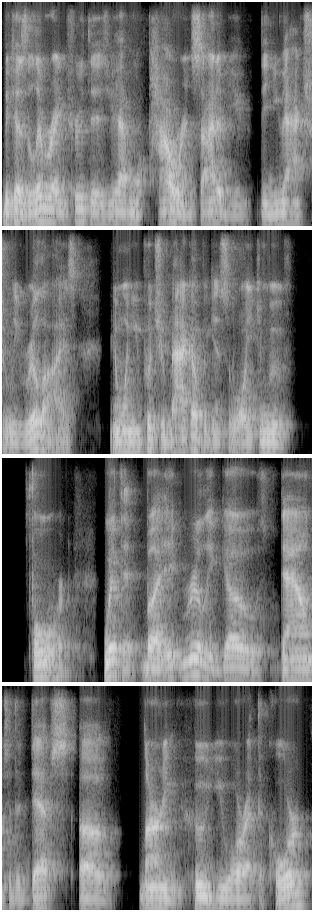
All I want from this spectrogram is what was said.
Because the liberating truth is you have more power inside of you than you actually realize. And when you put your back up against the wall, you can move forward with it. But it really goes down to the depths of learning who you are at the core.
